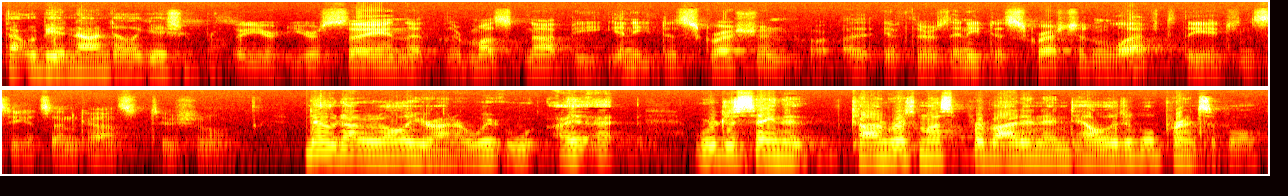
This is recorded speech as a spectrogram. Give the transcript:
that would be a non-delegation. problem. So you're, you're saying that there must not be any discretion? or, uh, If there's any discretion left to the agency, it's unconstitutional? No, not at all, Your Honor. We're, I- I- we're just saying that Congress must provide an intelligible principle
